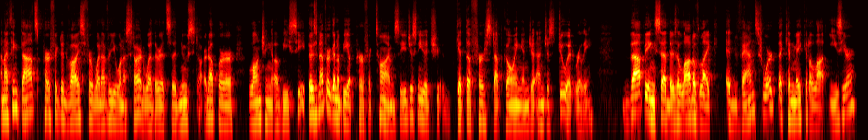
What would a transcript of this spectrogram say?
And I think that's perfect advice for whatever you want to start, whether it's a new startup or launching a VC. There's never going to be a perfect time. So you just need to get the first step going and, ju- and just do it really. That being said, there's a lot of like advanced work that can make it a lot easier.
